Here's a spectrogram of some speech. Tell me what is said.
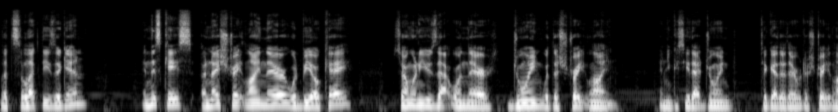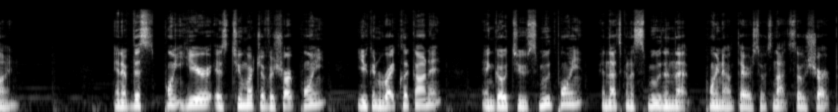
Let's select these again. In this case, a nice straight line there would be okay. So I'm going to use that one there, join with a straight line. And you can see that joined together there with a straight line. And if this point here is too much of a sharp point, you can right click on it and go to smooth point and that's going to smoothen that point out there so it's not so sharp.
